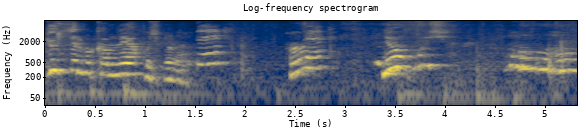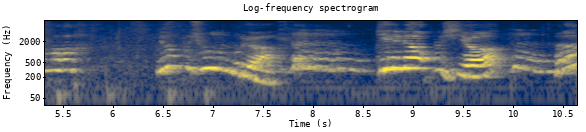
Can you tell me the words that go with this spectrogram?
Göster bakalım ne yapmış bana. Ha? Ne yapmış? Allah Allah. Ne yapmış oğlum buraya? Gene ne yapmış ya? Ha?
